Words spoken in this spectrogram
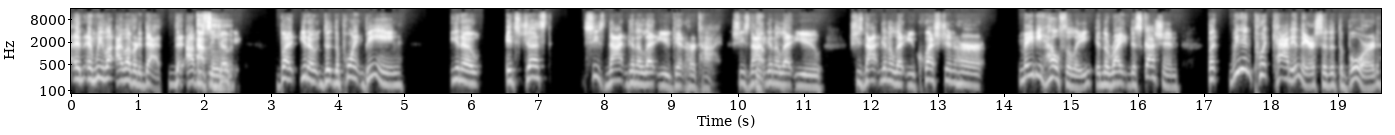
and and we lo- I love her to death. Obviously, Absolutely. joking but you know the, the point being you know it's just she's not going to let you get her time she's not to let you she's not going to let you question her maybe healthily in the right discussion but we didn't put kat in there so that the board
